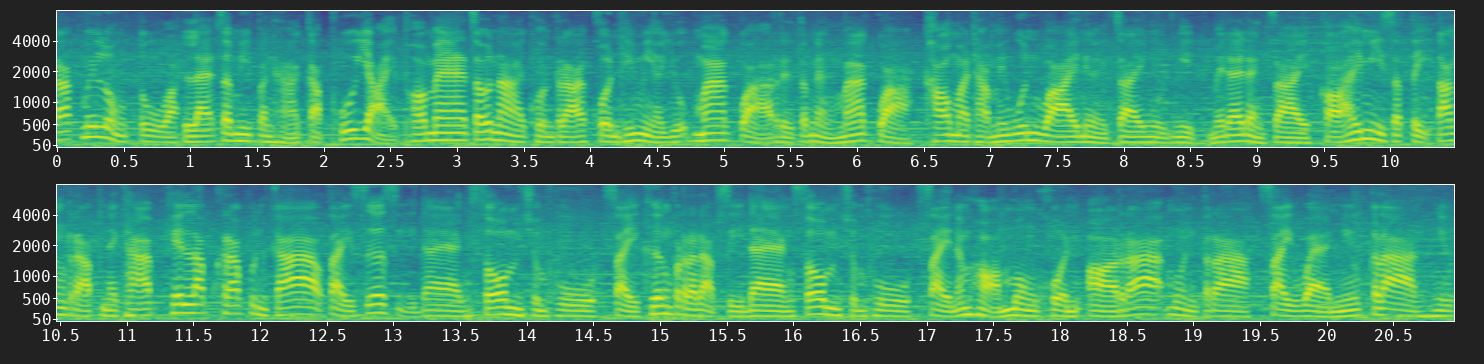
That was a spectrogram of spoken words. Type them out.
รักไม่ลงตัว และจะมีปัญหากับผู้ใหญ่พ่อแม่เจ้านายคนรักคนที่มีอายุมากกว่า หรือตำแหน่งมากกว่า เข้ามาทำให้วุ่นวายเหนื่อยใจหงุดหงิดไม่ได้ดั่งใจ ขอให้มีสติตั้งรับนะครับเคล็ดลับครับคุณก้าวใส่เสื้อสีแดง ส้ม ชมพู ใส่เครื่องประดับสีแดง ส้ม ชมพู ใส่น้ำหอมมงคลออร่ามนตรา ใส่แหวนนิ้ว้วกลาง นิ้ว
